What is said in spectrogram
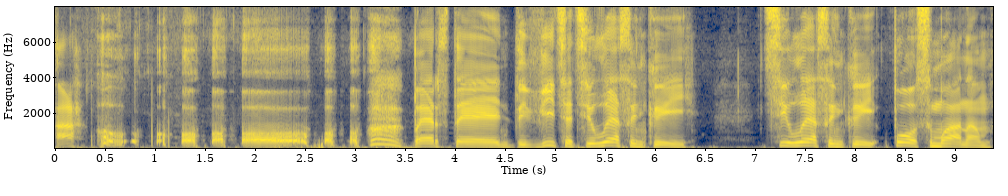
А! Перстень! Дивіться, цілесенький. Цілесенький по османам.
